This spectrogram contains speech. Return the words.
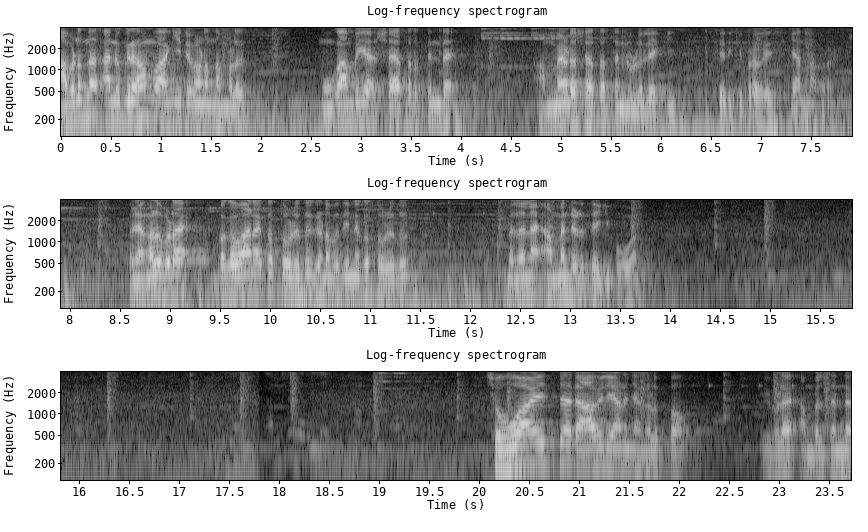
അവിടുന്ന് അനുഗ്രഹം വാങ്ങിയിട്ട് വേണം നമ്മൾ മൂകാംബിക ക്ഷേത്രത്തിന്റെ അമ്മയുടെ ക്ഷേത്രത്തിന്റെ ഉള്ളിലേക്ക് ശരിക്ക് പ്രവേശിക്കാൻ എന്നാണ് പറയുന്നത് അപ്പോൾ ഞങ്ങളിവിടെ ഭഗവാനൊക്കെ തൊഴുത് ഗണപതിനൊക്കെ തൊഴുത് മെല്ലനെ അമ്മന്റെ അടുത്തേക്ക് പോവാണ്. ചൊവ്വാഴ്ച രാവിലെയാണ് ഞങ്ങളിപ്പോൾ ഇവിടെ അമ്പലത്തിന്റെ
